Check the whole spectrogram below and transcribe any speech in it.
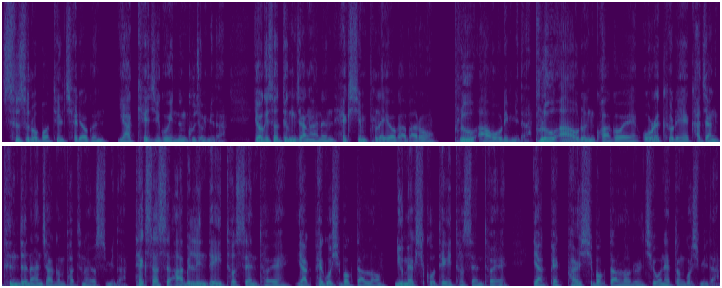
스스로 버틸 체력은 약해지고 있는 구조입니다. 여기서 등장하는 핵심 플레이어가 바로 블루 아울입니다. 블루 아울은 과거에 오레클의 가장 든든한 자금 파트너였습니다. 텍사스 아빌린 데이터 센터에 약 150억 달러, 뉴멕시코 데이터 센터에 약 180억 달러를 지원했던 곳입니다.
